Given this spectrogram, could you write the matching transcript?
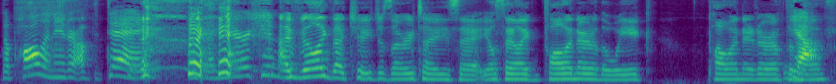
The pollinator of the day is American. I feel like that changes every time you say it. You'll say like pollinator of the week, pollinator of the Yeah. month,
